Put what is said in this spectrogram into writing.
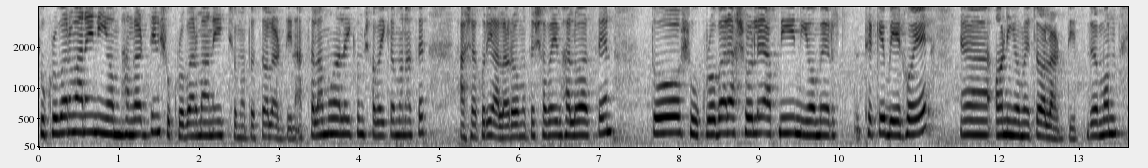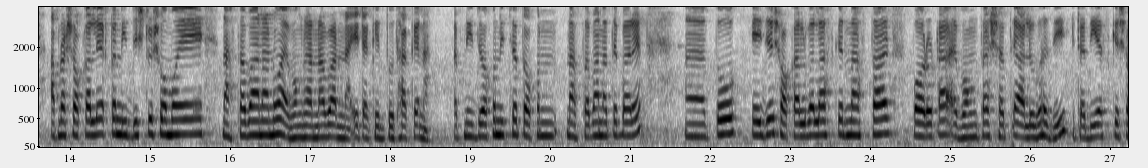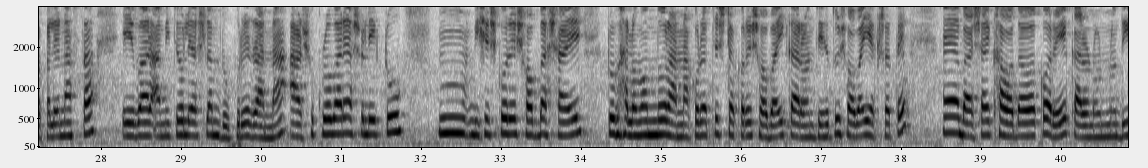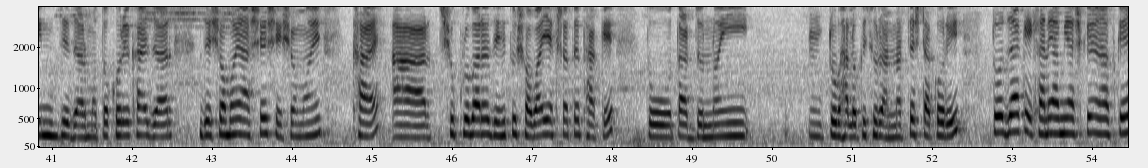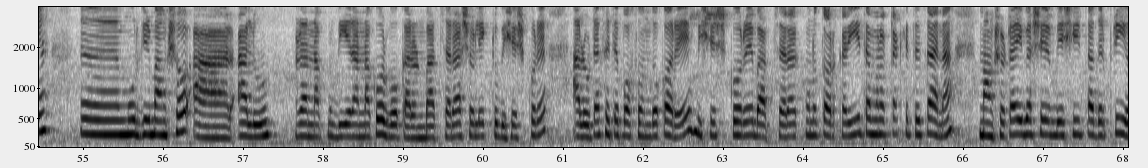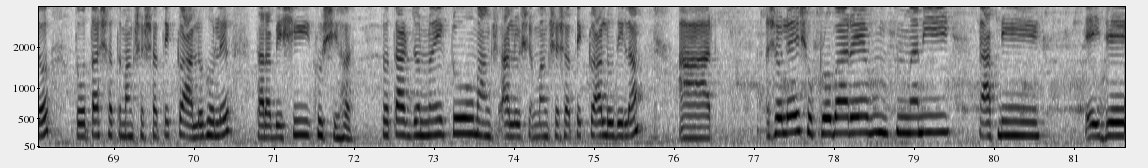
শুক্রবার মানেই নিয়ম ভাঙার দিন, শুক্রবার মানে ইচ্ছামতো চলার দিন। আসসালামু আলাইকুম, সবাই কেমন আছেন? আশা করি আল্লাহ রহমতে সবাই ভালো আছেন। তো শুক্রবার আসলে আপনি নিয়মের থেকে বের হয়ে অনিয়মে চলার দিন। যেমন আপনার সকালে একটা নির্দিষ্ট সময়ে নাস্তা বানানো এবং রান্না বান্না, এটা কিন্তু থাকে না। আপনি যখন ইচ্ছা তখন নাস্তা বানাতে পারেন। তো এই যে সকালবেলা আজকের নাস্তায় পরোটা এবং তার সাথে আলু ভাজি, এটা দিয়ে আজকে সকালের নাস্তা। এবার আমি চলে আসলাম দুপুরের রান্না। আর শুক্রবারে আসলে একটু বিশেষ করে সব বাসায় একটু ভালো মন্দ রান্না করার চেষ্টা করে সবাই। কারণ যেহেতু সবাই একসাথে বাসায় খাওয়া দাওয়া করে, কারণ অন্য দিন যে যার মতো করে খায়, যার যে সময় আসে সে সময় খায় আর শুক্রবারে যেহেতু সবাই একসাথে থাকে, তো তার জন্যই একটু ভালো কিছু রান্নার চেষ্টা করি। তো যাক, এখানে আমি আজকে আজকে মুরগির মাংস আর আলু রান্না দিয়ে রান্না করব, কারণ বাচ্চারা আসলে একটু বিশেষ করে আলুটা খেতে পছন্দ করে। বিশেষ করে বাচ্চারা কোনো তরকারি তেমন একটা খেতে চায় না। মাংসটাই বেশি বেশি তাদের প্রিয়, তো তার সাথে মাংসের সাথে একটু আলু হলে তারা বেশি খুশি হয়। তো তার জন্য একটু মাংস, আলু মাংসের সাথে একটু আলু দিলাম। আর আসলে শুক্রবারে মানে আপনি এই যে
